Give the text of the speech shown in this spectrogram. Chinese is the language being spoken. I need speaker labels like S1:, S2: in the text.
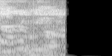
S1: 是你。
